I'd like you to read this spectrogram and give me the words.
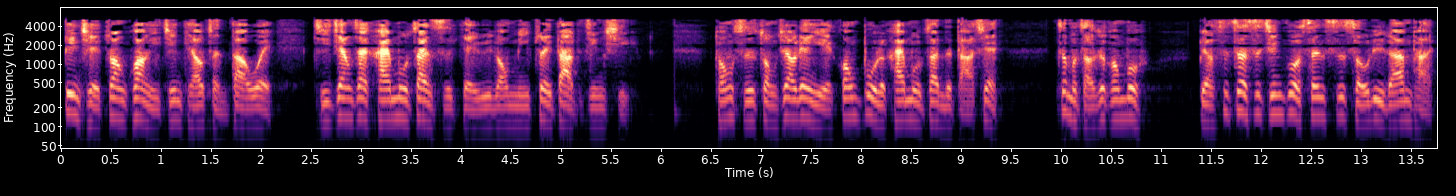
并且状况已经调整到位。即将在开幕战时给予龙迷最大的惊喜。同时，总教练也公布了开幕战的打线。这么早就公布，表示这是经过深思熟虑的安排，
